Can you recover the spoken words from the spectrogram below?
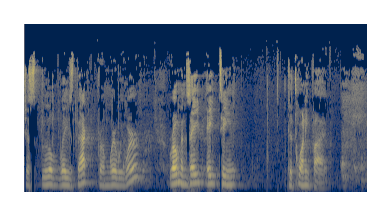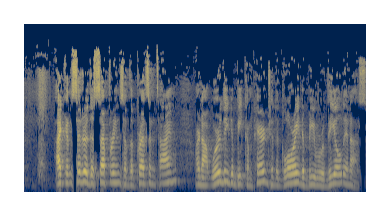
just a little ways back from where we were. Romans 8, 18 to 25. I consider the sufferings of the present time are not worthy to be compared to the glory to be revealed in us.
